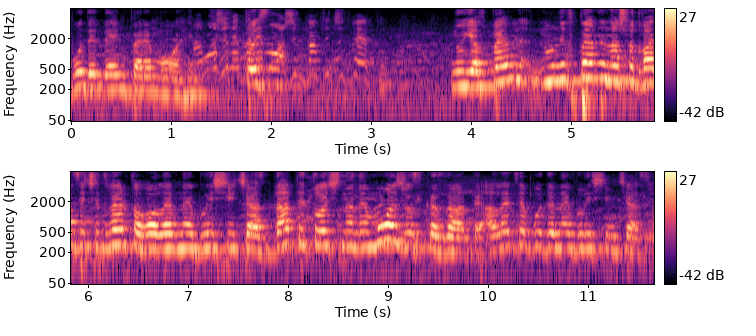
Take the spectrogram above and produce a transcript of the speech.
буде День перемоги. А може ми Тобто- переможемо 24-го? Ну я впевнена, ну не впевнена, що 24-го, але в найближчий час. Дати точно не можу сказати, але це буде найближчим часом.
